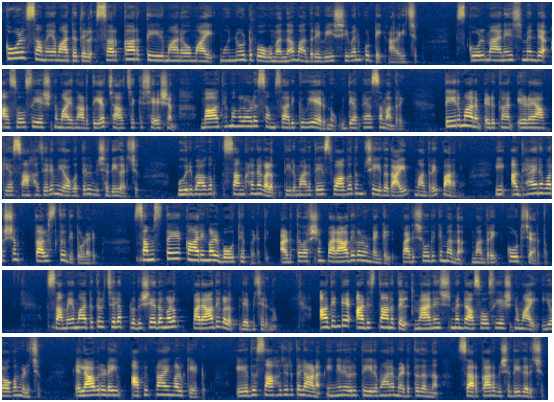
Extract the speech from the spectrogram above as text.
School സമയമാറ്റത്തിൽ സർക്കാർ തീരുമാനവുമായി മുന്നോട്ടു പോകുമെന്ന് മന്ത്രി വി ശിവൻകുട്ടി അറിയിച്ചു. സ്കൂൾ മാനേജ്മെന്റ് അസോസിയേഷനുമായി നടത്തിയ ചർച്ചയ്ക്ക് ശേഷം മാധ്യമങ്ങളോട് സംസാരിക്കുകയായിരുന്നു വിദ്യാഭ്യാസ മന്ത്രി. തീരുമാനം എടുക്കാൻ ഇടയാക്കിയ സാഹചര്യം യോഗത്തിൽ വിശദീകരിച്ചു. ഭൂരിഭാഗം സംഘടനകളും തീരുമാനത്തെ സ്വാഗതം ചെയ്തതായും മന്ത്രി പറഞ്ഞു. ഈ അധ്യയന വർഷം തൽസ്ഥിതി തുടരും. സംസ്ഥയെ കാര്യങ്ങൾ ബോധ്യപ്പെടുത്തി. അടുത്ത വർഷം പരാതികളുണ്ടെങ്കിൽ പരിശോധിക്കുമെന്ന് മന്ത്രി കൂട്ടിച്ചേർത്തു. സമയമാറ്റത്തിൽ ചില പ്രതിഷേധങ്ങളും പരാതികളും ലഭിച്ചിരുന്നു. അതിന്റെ അടിസ്ഥാനത്തിൽ മാനേജ്മെന്റ് അസോസിയേഷനുമായി യോഗം വിളിച്ചു. എല്ലാവരുടെയും അഭിപ്രായങ്ങൾ കേട്ടു. ഏത് സാഹചര്യത്തിലാണ് ഇങ്ങനെ ഒരു തീരുമാനമെടുത്തതെന്ന് സർക്കാർ വിശദീകരിച്ചു.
